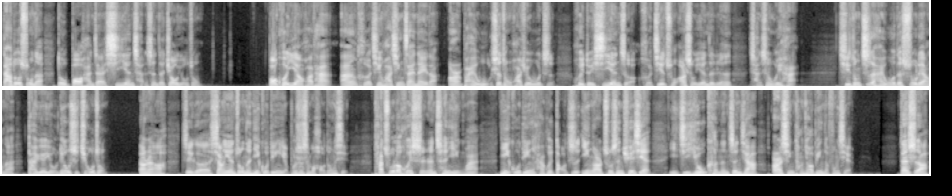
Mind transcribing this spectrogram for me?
大多数呢都包含在吸烟产生的焦油中。包括一氧化碳、氨和氰化氢在内的二百五十种化学物质会对吸烟者和接触二手烟的人产生危害，其中致癌物的数量呢，大约有六十九种。当然啊，这个香烟中的尼古丁也不是什么好东西，它除了会使人成瘾外，尼古丁还会导致婴儿出生缺陷，以及有可能增加二型糖尿病的风险。但是啊，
